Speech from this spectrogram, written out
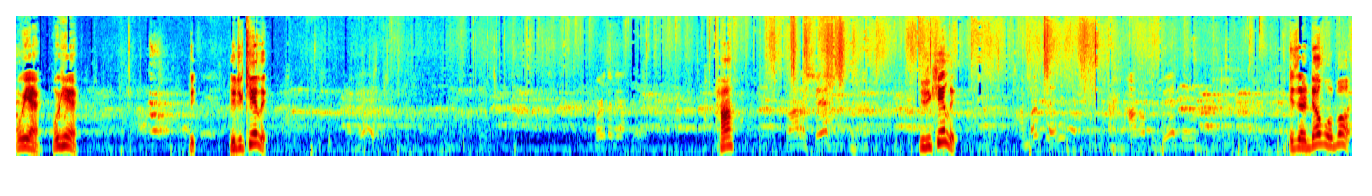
Oh yeah, oh yeah. Did, did you kill it? Huh? Did you kill it? Is it a double or buck?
